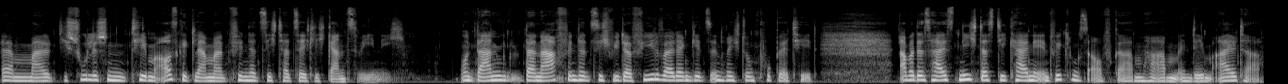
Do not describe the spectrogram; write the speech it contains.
ähm, mal die schulischen Themen ausgeklammert, findet sich tatsächlich ganz wenig. Und dann danach findet sich wieder viel, weil dann geht es in Richtung Pubertät. Aber das heißt nicht, dass die keine Entwicklungsaufgaben haben in dem Alter.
